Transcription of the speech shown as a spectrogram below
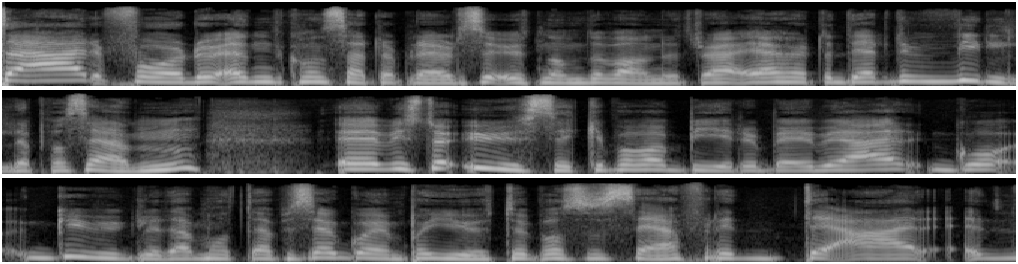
Der får du en konsertopplevelse utenom det vanlige, tror jeg. Jeg har hørt at de er helt ville på scenen. Eh, hvis du er usikker på hva Biru Baby er, gå, google dem, holdt jeg på å si, og gå inn på YouTube og så se, fordi det er et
